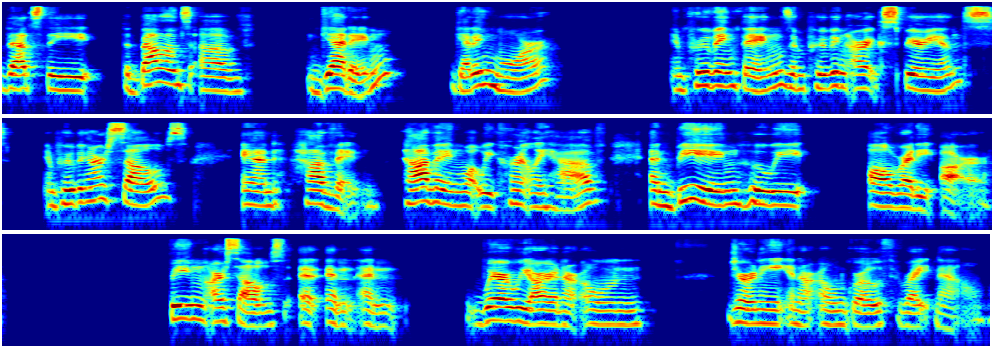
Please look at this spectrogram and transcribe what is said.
That's the the balance of getting getting more improving things improving our experience improving ourselves and having having what we currently have and being who we already are. Being ourselves and and, and where we are in our own journey in our own growth right now.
